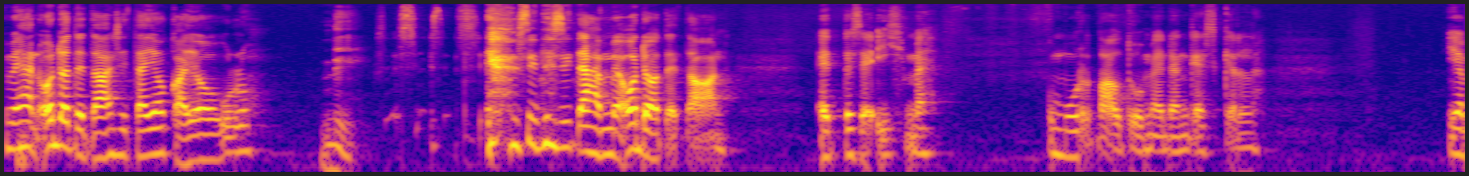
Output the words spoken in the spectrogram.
Mehän odotetaan sitä joka joulu. Niin. Sitä, sitähän me odotetaan, että se ihme kun murtautuu meidän keskellä. Ja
